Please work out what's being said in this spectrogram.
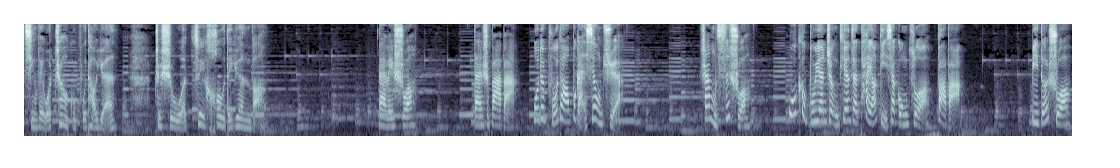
请为我照顾葡萄园，这是我最后的愿望。戴维说：“但是爸爸，我对葡萄不感兴趣。”詹姆斯说。我可不愿整天在太阳底下工作，爸爸。彼得说：“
